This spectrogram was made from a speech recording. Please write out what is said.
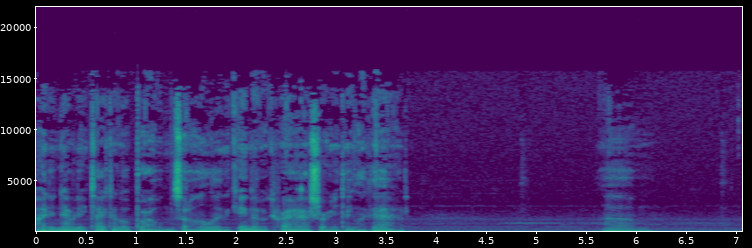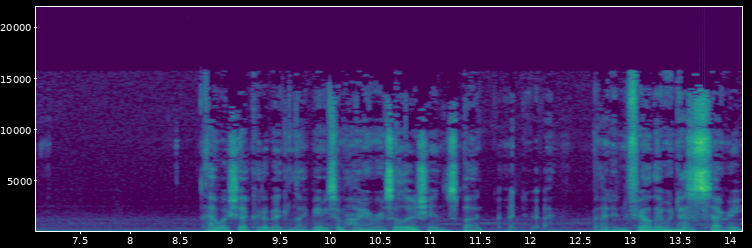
I didn't have any technical problems at all in the game never crashed or anything like that. Um, I wish that could have been like maybe some higher resolutions, but I, I didn't feel they were necessary.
